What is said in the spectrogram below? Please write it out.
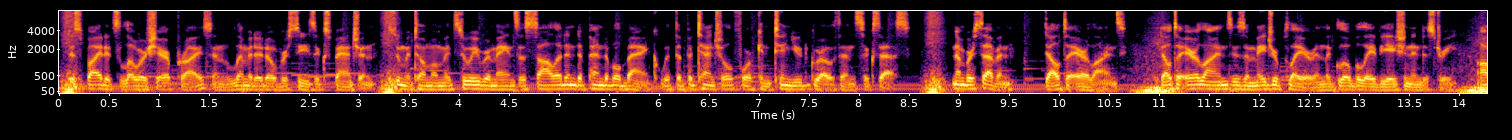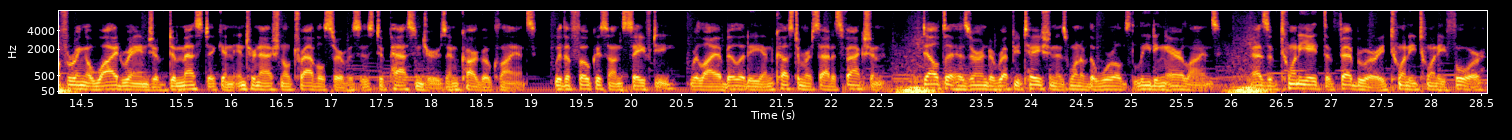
Despite its lower share price and limited overseas expansion, Sumitomo Mitsui remains a solid and dependable bank with the potential for continued growth and success. Number 7. Delta Airlines. Delta Airlines is a major player in the global aviation industry, offering a wide range of domestic and international travel services to passengers and cargo clients. With a focus on safety, reliability, and customer satisfaction, Delta has earned a reputation as one of the world's leading airlines. As of 28th of February 2024,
